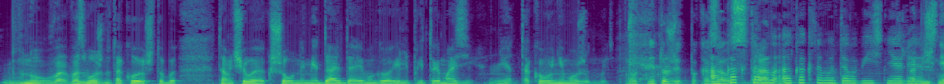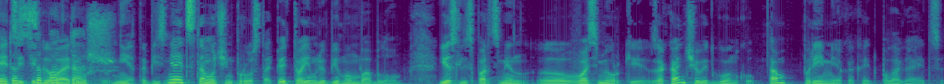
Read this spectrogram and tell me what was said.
ну, во- возможно, такое, чтобы там человек шел на медаль, да, ему говорили притормози. Нет, такого не может быть. Вот мне тоже это А показалось как, там, странным. а как нам это объясняли? Объясняется, я что это тебе говорю. Нет, объясняется Нет, там ну- очень просто. Опять твоим любимым баблом. Если спортсмен э, в восьмерке заканчивает гонку, там премия какая-то полагается.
